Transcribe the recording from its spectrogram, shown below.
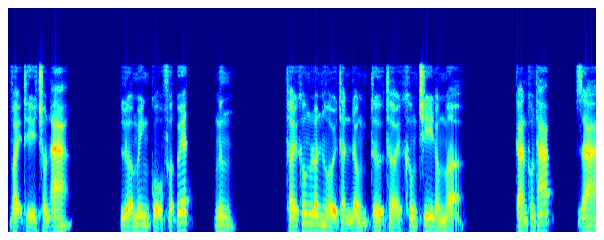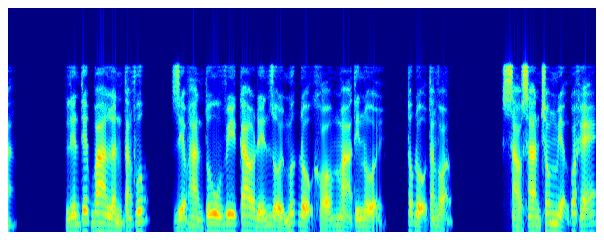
vậy thì trốn a. Lựa minh cổ phước quyết, ngưng. Thời không luân hồi thần đồng tử thời không chi đồng mở. Càn khôn tháp, ra. Liên tiếp ba lần tăng phúc, diệp hàn tu vi cao đến rồi mức độ khó mà tin nổi, tốc độ tăng vọt. Xào san trong miệng quắc khẽ,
